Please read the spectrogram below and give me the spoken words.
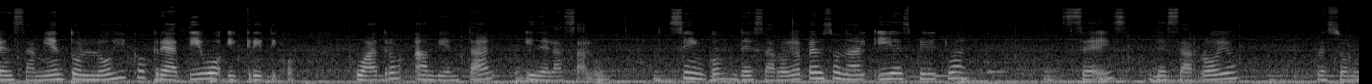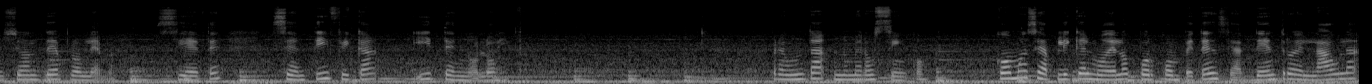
Pensamiento lógico, creativo y crítico. 4. Ambiental y de la salud. 5. Desarrollo personal y espiritual. 6. Desarrollo, resolución de problemas. 7. Científica y tecnológica. Pregunta número 5 cómo se aplica el modelo por competencia dentro del aula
